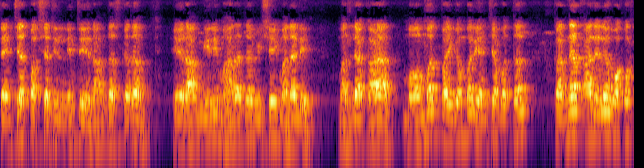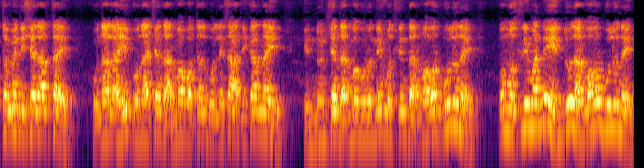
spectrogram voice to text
त्यांच्या पक्षातील नेते रामदास कदम हे रामगिरी महाराजाविषयी म्हणाले. मधल्या काळात मोहम्मद पैगंबर यांच्याबद्दल करण्यात आलेले वक्तव्य निषेधार्थ आहे. कुणालाही कुणाच्या धर्माबद्दल बोलण्याचा अधिकार नाही. हिंदूंच्या धर्मगुरूंनी मुस्लिम धर्मावर बोलू नये व मुस्लिमांनी हिंदू धर्मावर बोलू नये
